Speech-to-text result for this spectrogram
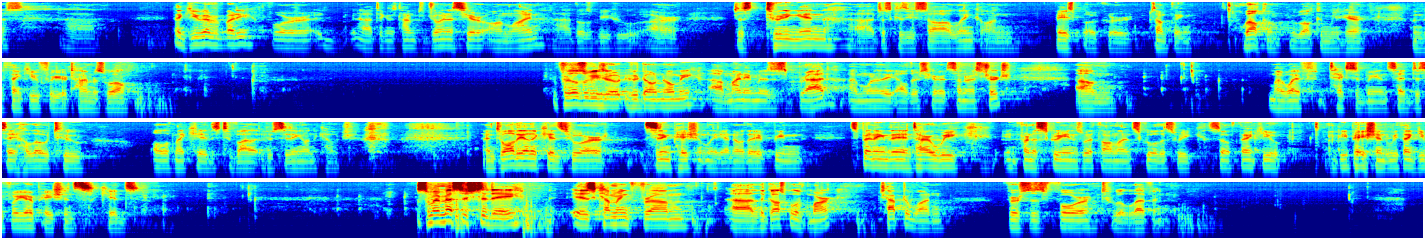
Yes. Uh, Thank you, everybody, for uh, taking the time to join us here online. Uh, Those of you who are just tuning in uh, just because you saw a link on Facebook or something, welcome. We welcome you here, and thank you for your time as well. For those of you who don't, who don't know me, uh, my name is Brad. I'm one of the elders here at Sunrise Church. Um, my wife texted me and said to say hello to all of my kids, to Violet, who's sitting on the couch, and to all the other kids who are sitting patiently. I know they've been spending the entire week in front of screens with online school this week. So thank you. Be patient. We thank you for your patience, kids. So, my message today is coming from uh, the Gospel of Mark, chapter 1, verses 4 to 11.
